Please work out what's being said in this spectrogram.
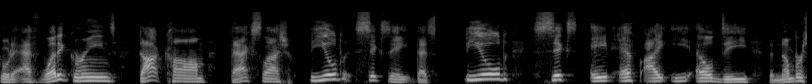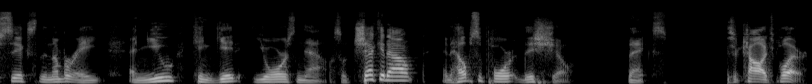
Go to athleticgreens.com backslash field six eight. That's field six eight F I E L D, the number six, the number eight, and you can get yours now. So check it out and help support this show. Thanks. He's a college player.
